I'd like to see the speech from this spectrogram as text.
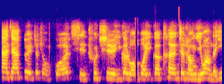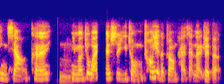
大家对这种国企出去一个萝卜一个坑这种以往的印象，可能你们就完全是一种创业的状态在那里。对的，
